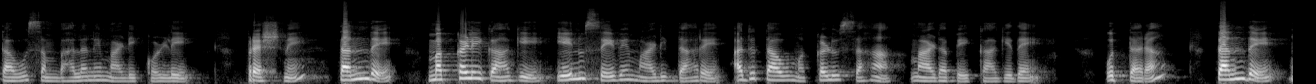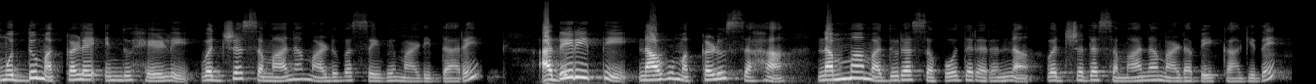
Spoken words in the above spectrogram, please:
ತಾವು ಸಂಭಾಲನೆ ಮಾಡಿಕೊಳ್ಳಿ. ಪ್ರಶ್ನೆ, ತಂದೆ, ಮಕ್ಕಳಿಗಾಗಿ ಏನು ಸೇವೆ ಮಾಡಿದ್ದಾರೆ? ಅದು ತಾವು ಮಕ್ಕಳು ಸಹ ಮಾಡಬೇಕಾಗಿದೆ. ಉತ್ತರ, ತಂದೆ, ಮುದ್ದು ಮಕ್ಕಳೇ ಎಂದು ಹೇಳಿ ವಜ್ರ ಸಮಾನ ಮಾಡುವ ಸೇವೆ ಮಾಡಿದ್ದಾರೆ. ಅದೇ ರೀತಿ ನಾವು ಮಕ್ಕಳು ಸಹ ನಮ್ಮ ಮಧುರ ಸಹೋದರರನ್ನ ವಜ್ರದ ಸಮಾನ ಮಾಡಬೇಕಾಗಿದೆ.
